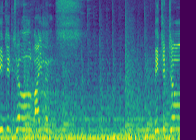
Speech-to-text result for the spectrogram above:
digital violence, digital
